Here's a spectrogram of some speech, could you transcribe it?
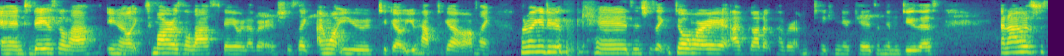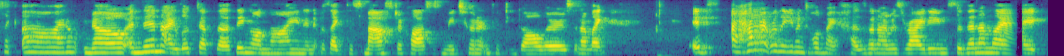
and today is the last, you know, like tomorrow's the last day or whatever. And she's like, I want you to go. You have to go. I'm like, what am I gonna do with the kids? And she's like, don't worry, I've got it covered. I'm taking your kids. I'm gonna do this. And I was just like, oh, I don't know. And then I looked up the thing online, and it was like this master class is be hundred and fifty dollars. And I'm like, it's. I hadn't really even told my husband I was writing. So then I'm like,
